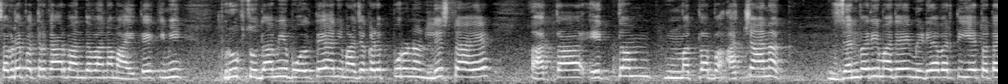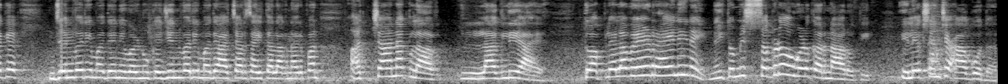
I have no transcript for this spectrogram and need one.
सगळे पत्रकार बांधवांना माहिती आहे की मी प्रूफसुद्धा मी बोलते आणि माझ्याकडे पूर्ण लिस्ट आहे. आता एकदम मतलब अचानक जनवरीमध्ये मीडियावरती येत होता की जनवरीमध्ये निवडणूक आहे जनवरीमध्ये आचारसंहिता लागणार आहे पण अचानक लाग लागली आहे. तो आपल्याला वेळ राहिली नाही नाही तो मी सगळं उघड करणार होती इलेक्शनच्या अगोदर.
